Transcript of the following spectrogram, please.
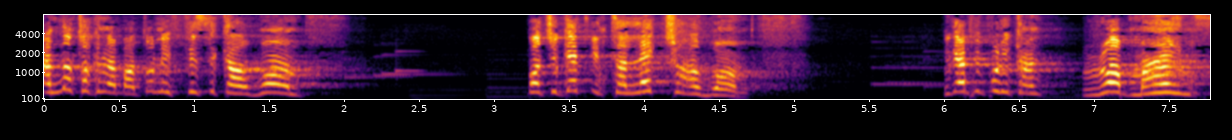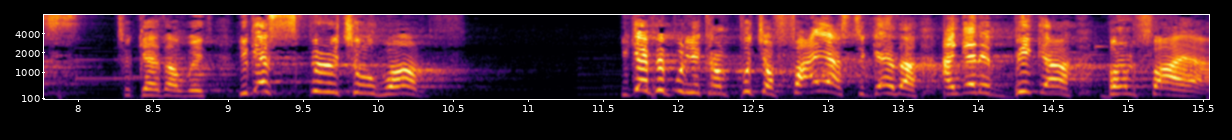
I'm not talking about only physical warmth. But you get intellectual warmth. You get people you can rub minds together with. You get spiritual warmth. You get people you can put your fires together and get a bigger bonfire.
